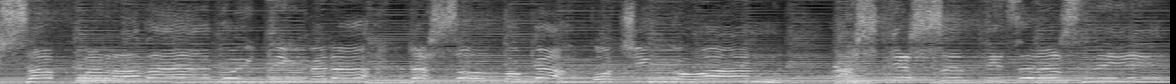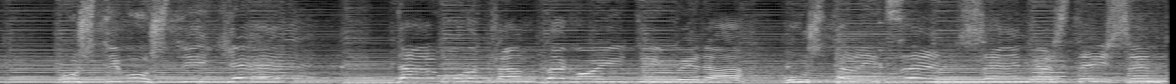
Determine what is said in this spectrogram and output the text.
Zaparra da goitik bera, da saltoka potxingoan. Azke sentitzen azni, busti busti, yeah goitik bera Ustaritzen zen gazte izen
